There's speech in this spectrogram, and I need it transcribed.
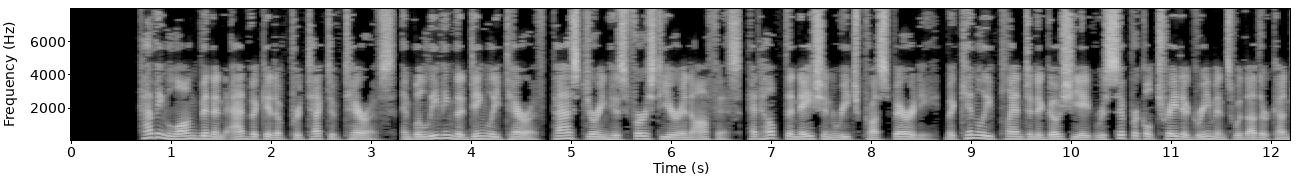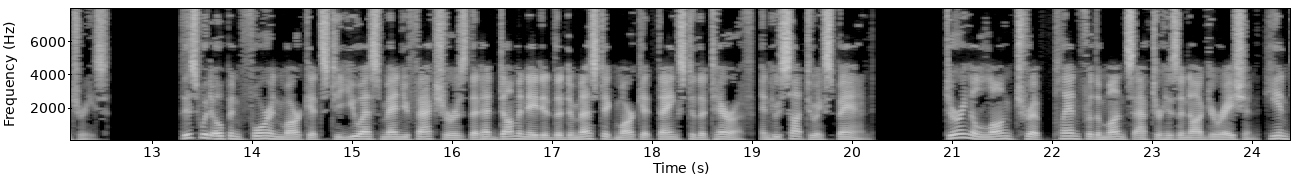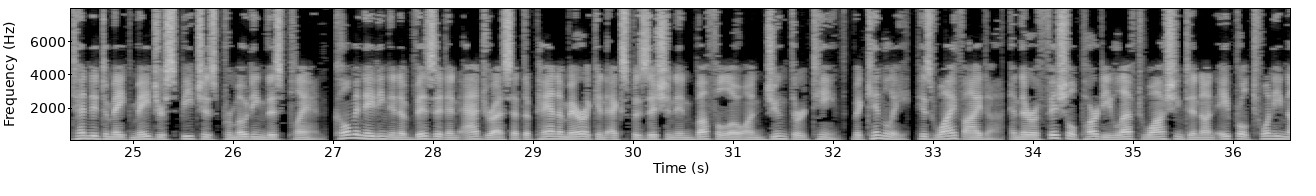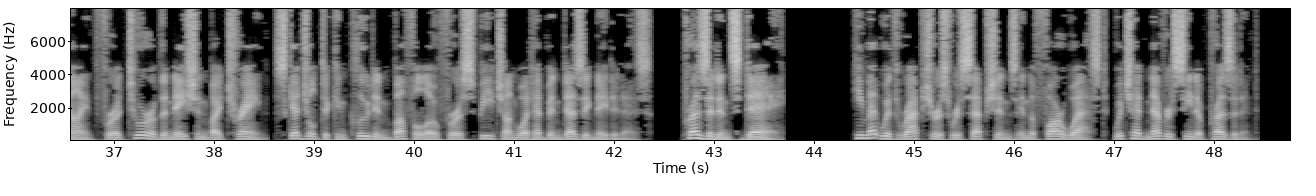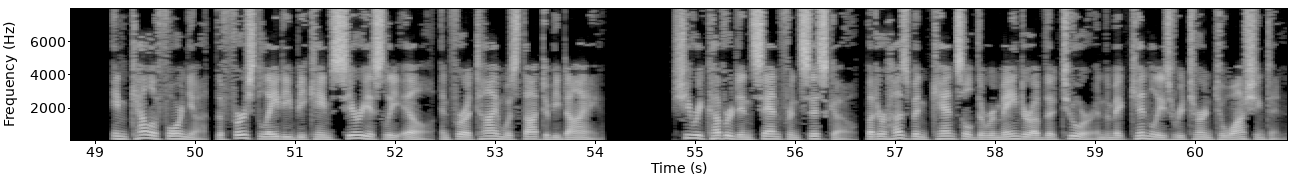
Having long been an advocate of protective tariffs, and believing the Dingley Tariff, passed during his first year in office, had helped the nation reach prosperity, McKinley planned to negotiate reciprocal trade agreements with other countries. This would open foreign markets to U.S. manufacturers that had dominated the domestic market thanks to the tariff, and who sought to expand. During a long trip planned for the months after his inauguration, he intended to make major speeches promoting this plan, culminating in a visit and address at the Pan American Exposition in Buffalo on June 13. McKinley, his wife Ida, and their official party left Washington on April 29 for a tour of the nation by train, scheduled to conclude in Buffalo for a speech on what had been designated as President's Day. He met with rapturous receptions in the far West, which had never seen a president. In California, the First Lady became seriously ill, and for a time was thought to be dying. She recovered in San Francisco, but her husband cancelled the remainder of the tour and the McKinleys returned to Washington.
